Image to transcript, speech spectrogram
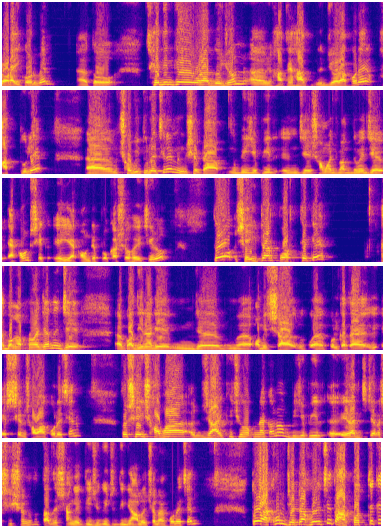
লড়াই করবেন। তো সেদিনকে ওরা দুজন হাতে হাত জোড়া করে হাত তুলে ছবি তুলেছিলেন সেটা বিজেপির যে সমাজ মাধ্যমে যে অ্যাকাউন্ট সে, এই অ্যাকাউন্টে প্রকাশ্য হয়েছিল। তো সেইটার পর থেকে, এবং আপনারা জানেন যে কদিন আগে অমিত শাহ কলকাতায় এসছেন, সভা করেছেন। তো সেই সভা যাই কিছু হোক না কেন, বিজেপির এরা যারা শীর্ষ নেতা, তাদের সঙ্গে কিছু কিছু তিনি আলোচনা করেছেন। তো এখন যেটা হয়েছে, তারপর থেকে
